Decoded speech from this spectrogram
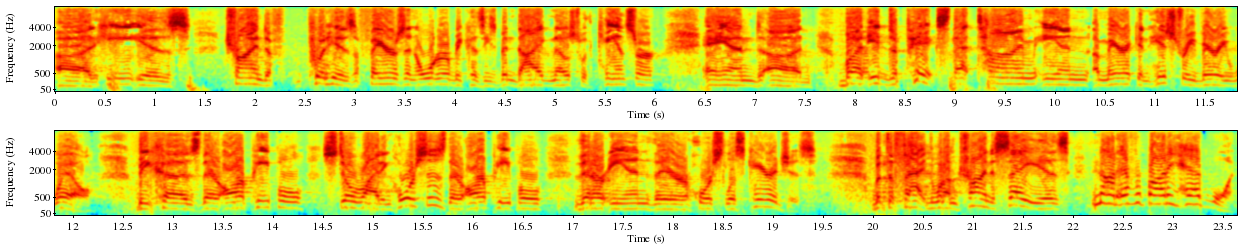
uh, he is trying to put his affairs in order because he's been diagnosed with cancer. And uh, but it depicts that time in American history very well because there are people still riding horses. There are people that are in their horseless carriages. But the fact, what I'm trying to say is, not everybody had one.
